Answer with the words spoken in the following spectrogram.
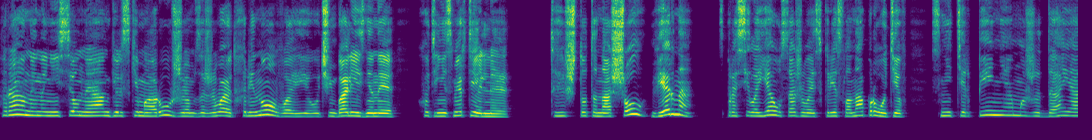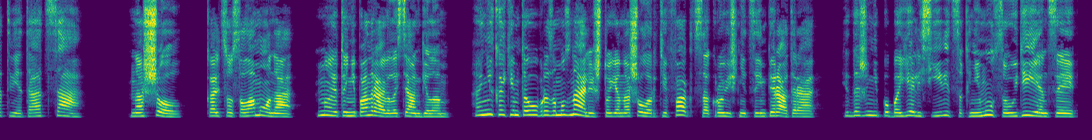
Раны, нанесенные ангельским оружием, заживают хреново и очень болезненные, хоть и не смертельные. «Ты что-то нашел, верно?» – спросила я, усаживаясь в кресло напротив, с нетерпением ожидая ответа отца. «Нашел. Кольцо Соломона. Но это не понравилось ангелам. Они каким-то образом узнали, что я нашел артефакт сокровищницы императора, и даже не побоялись явиться к нему с аудиенцией,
